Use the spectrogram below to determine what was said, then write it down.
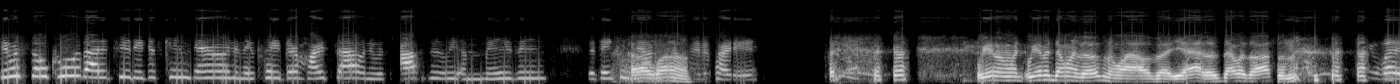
They were so cool about it too. They just came down and they played their hearts out, and it was absolutely amazing that they came Oh, down to wow. the party. we haven't we haven't done one of those in a while, but yeah, those, that was awesome. It was,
